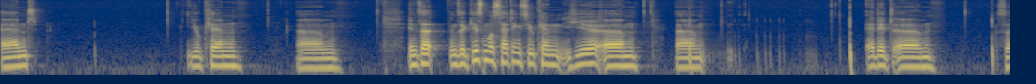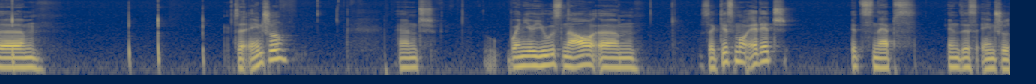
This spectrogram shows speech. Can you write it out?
and you can um, in the in the gizmo settings you can here um, um, edit um, the um, the angel. And when you use now um, the gizmo edit it snaps in this angel.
